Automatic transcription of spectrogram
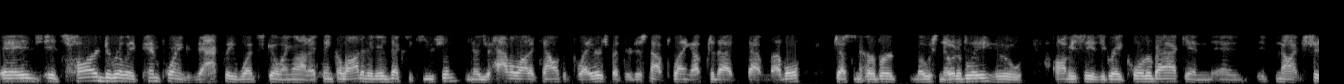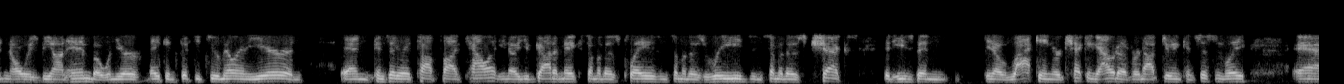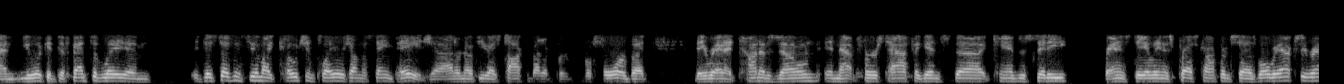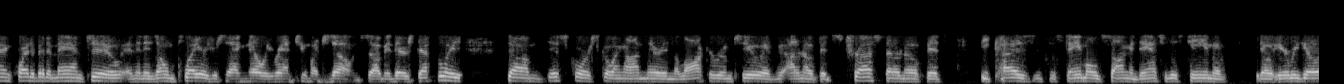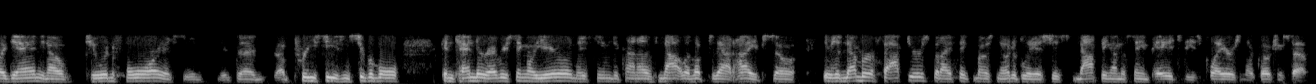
it's hard to really pinpoint exactly what's going on. I think a lot of it is execution. You know, you have a lot of talented players, but they're just not playing up to that that level. Justin Herbert, most notably, who obviously is a great quarterback, and and it's not shouldn't always be on him. But when you're making 52 million a year and and consider a top five talent, you know, you've got to make some of those plays and some of those reads and some of those checks that he's been, you know, lacking or checking out of or not doing consistently. And you look at defensively and it just doesn't seem like coach and players on the same page. I don't know if you guys talked about it before, but they ran a ton of zone in that first half against uh, Kansas City. Brandon Staley in his press conference says, "Well, we actually ran quite a bit of man too," and then his own players are saying, "No, we ran too much zone." So I mean, there's definitely some discourse going on there in the locker room too. If, I don't know if it's trust. I don't know if it's because it's the same old song and dance with this team of you know here we go again. You know, two and four. It's it's a, a preseason Super Bowl contender every single year, and they seem to kind of not live up to that hype. So there's a number of factors, but I think most notably it's just not being on the same page these players and their coaching staff.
